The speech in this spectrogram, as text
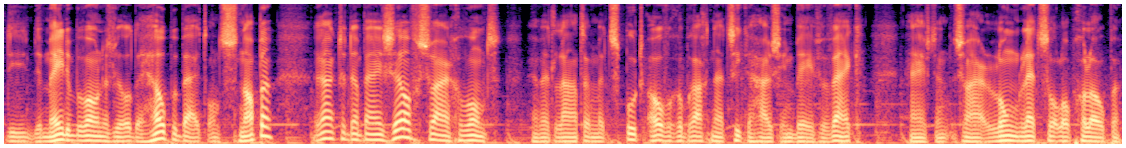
die de medebewoners wilde helpen bij het ontsnappen, raakte daarbij zelf zwaar gewond. Hij werd later met spoed overgebracht naar het ziekenhuis in Beverwijk. Hij heeft een zwaar longletsel opgelopen.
